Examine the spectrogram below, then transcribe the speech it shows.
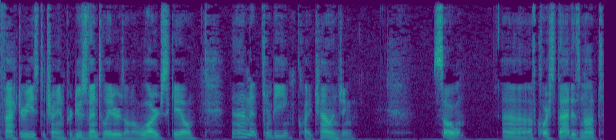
factories to try and produce ventilators on a large scale, and it can be quite challenging. So, uh, of course, that is not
